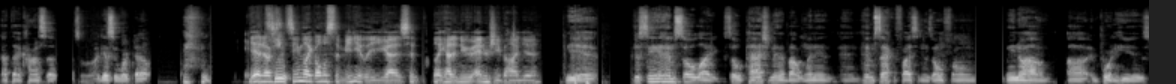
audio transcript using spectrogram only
got that concept. So I guess it worked out. yeah, no, It it seemed- seemed like almost immediately you guys had like had a new energy behind you. Yeah. Just seeing him so like so passionate about winning and him sacrificing his own phone, you know how uh, important he is.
